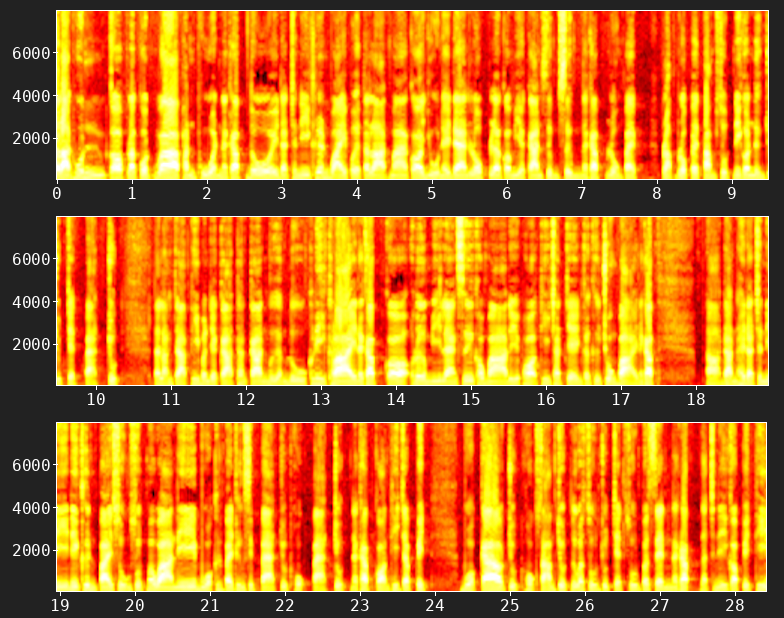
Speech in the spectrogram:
ตลาดหุ้นก็ปรากฏว่าผันผวนนะครับ โดยดัชนีเคลื่อนไหวเปิดตลาดมาก็อยู่ในแดนลบ แล้วก็มีอาการซึมๆนะครับลงไปปรับลบไปต่ำสุดนี่ก็ 1.78 จุด แต่หลังจากที่บรรยากาศทางการเมืองดูคลี่คลายนะครับ ก็เริ่มมีแรงซื้อเข้ามาโดยเฉพาะที่ชัดเจนก็คือช่วงบ่ายนะครับ ดันให้ดัชนีนี่ขึ้นไปสูงสุดเมื่อวานนี้บวกขึ้นไปถึง 18.68 จุดนะครับก่อนที่จะปิดบวก 9.63 จุด หรือว่า 0.70%นะครับดัชนีก็ปิดที่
